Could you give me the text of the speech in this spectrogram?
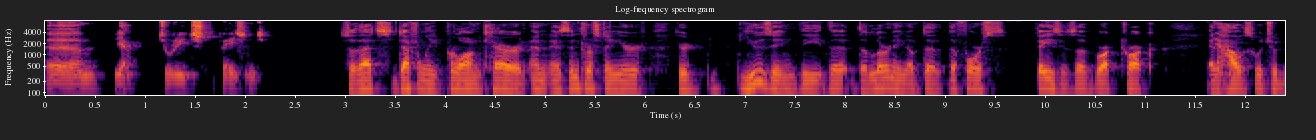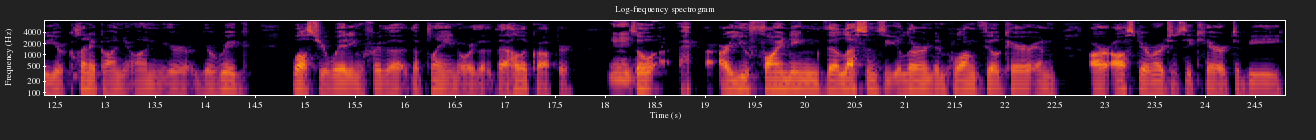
um, yeah, to reach the patient. So that's definitely prolonged care, and it's interesting you're you're using the the, the learning of the the four phases of ruck, truck, and yeah. house, which would be your clinic on on your your rig, whilst you're waiting for the the plane or the, the helicopter. Mm. So, are you finding the lessons that you learned in prolonged field care and our austere emergency care to be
